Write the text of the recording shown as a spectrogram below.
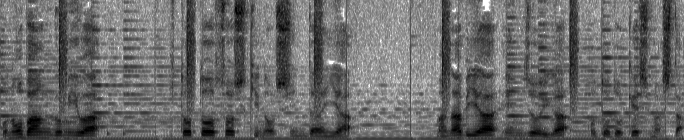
この番組は人と組織の診断や学びやエンジョイがお届けしました。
